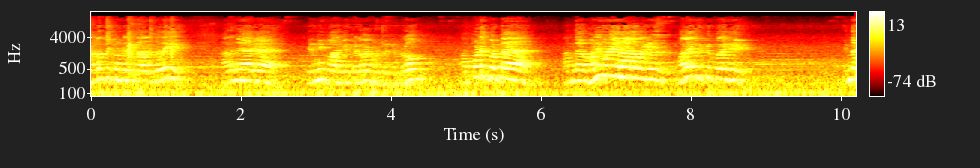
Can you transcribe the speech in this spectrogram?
நடத்தி கொண்டிருந்தார் என்பதை அருமையாக எண்ணி பார்க்க கடமைப்பட்டிருக்கின்றோம். அப்படிப்பட்ட அந்த மணிமணியனார் அவர்கள் மறைவிற்கு பிறகு இந்த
